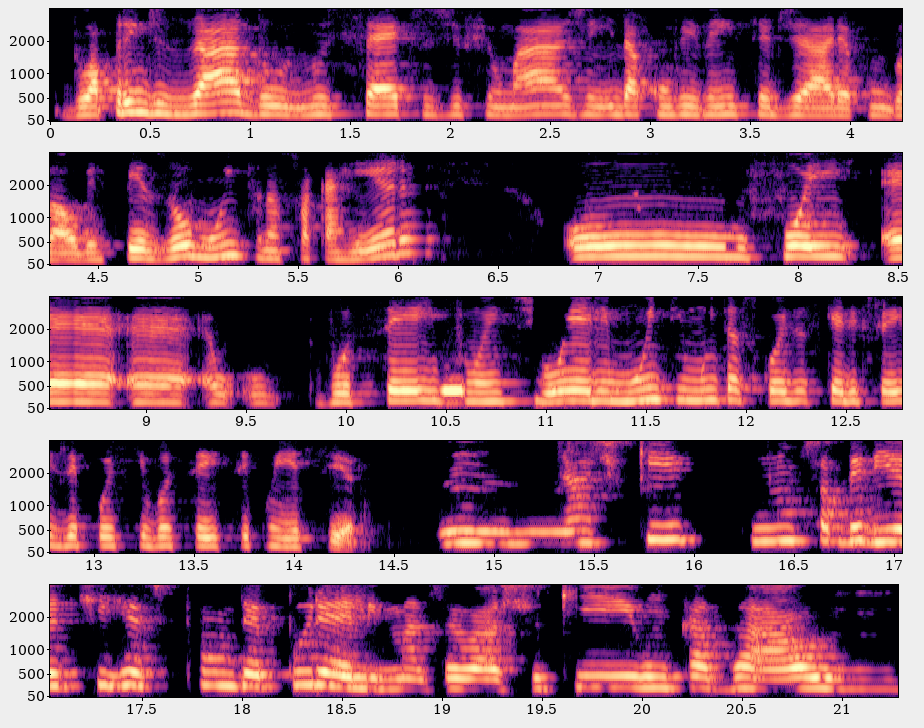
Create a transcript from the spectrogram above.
do, aprendizado nos sets de filmagem e da convivência diária com Glauber pesou muito na sua carreira? Ou foi é, é, você influenciou ele muito em muitas coisas que ele fez depois que vocês se conheceram? Hum, acho que não saberia te responder por ele, mas eu acho que um casal, um,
